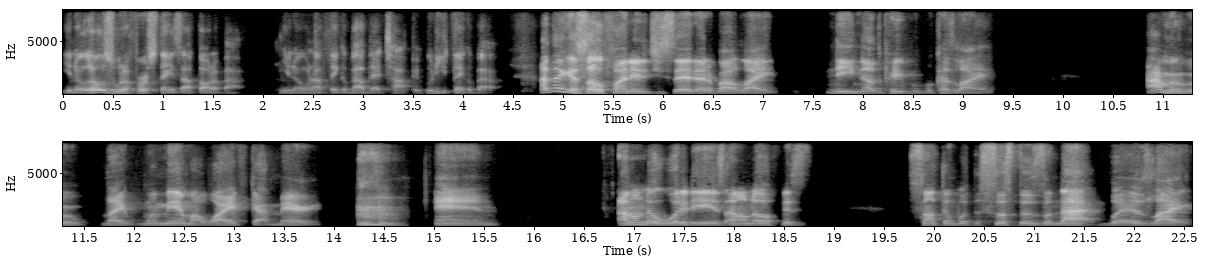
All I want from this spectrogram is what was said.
you know those were the first things i thought about you know when i think about that topic. What do you think about? I think it's so funny that you said that about like needing other people because like I remember like when me and my wife got married and I don't know what it is. I don't know if it's something with the sisters or not, but it's like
